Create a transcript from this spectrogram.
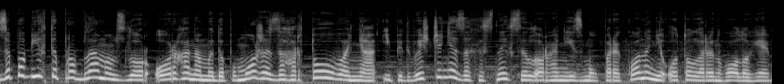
Запобігти проблемам з лор-органами допоможе загартовування і підвищення захисних сил організму, переконані отоларингологи.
